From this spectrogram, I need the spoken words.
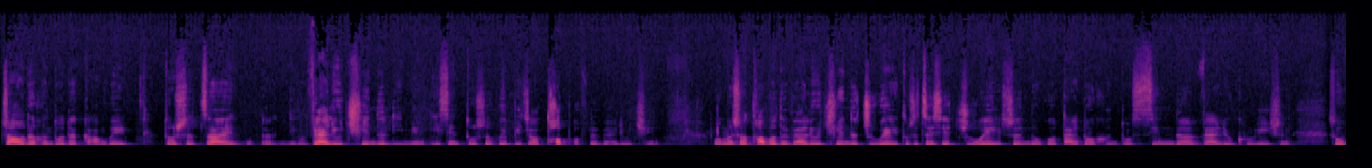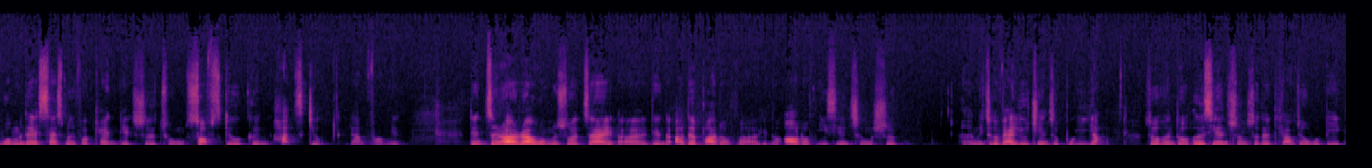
招的很多的岗位都是在呃那个 value chain 的里面，一线都是会比较 top of the value chain。我们说 top of the value chain 的职位都是这些职位是能够带动很多新的 value creation。所以我们的 assessment for candidate 是从 soft skill 跟 hard skill 两方面。Then, 自然而然，我们说在呃，then the other part of you know out of 一线城市，呃，因为这个 value chain 是不一样，所以很多二线城市的挑战 would be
